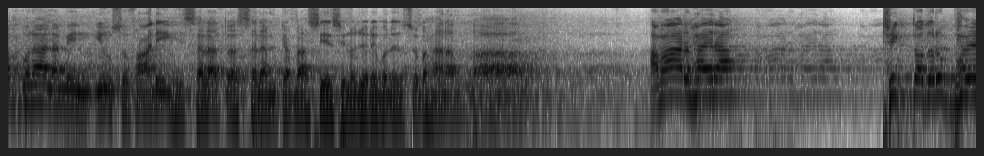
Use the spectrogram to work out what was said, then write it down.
রব্বুল আলমিন ইউসুফ আলী সালাতামকে বাঁচিয়েছিল, জোরে বলেন সুবাহান আল্লাহ আমার ভাইরা, ঠিক তদরূপভাবে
